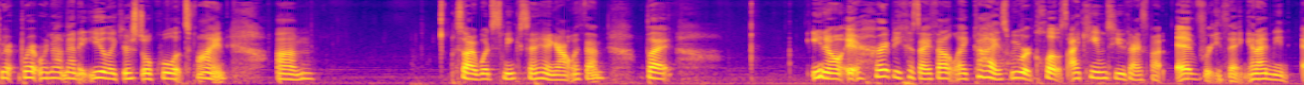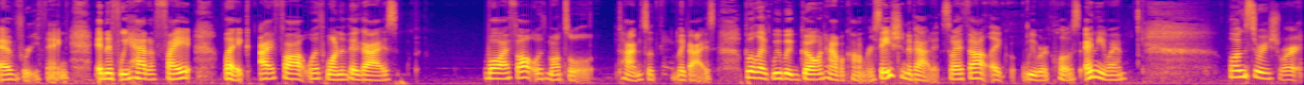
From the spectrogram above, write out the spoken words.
Brett, we're not mad at you. Like you're still cool. It's fine. Um, so I would sneak to hang out with them, but you know, it hurt because I felt like, guys, we were close. I came to you guys about everything, and I mean everything. And if we had a fight, like I fought with one of the guys, well, I fought with multiple times with the guys, but like we would go and have a conversation about it. So I thought like we were close anyway. Long story short,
